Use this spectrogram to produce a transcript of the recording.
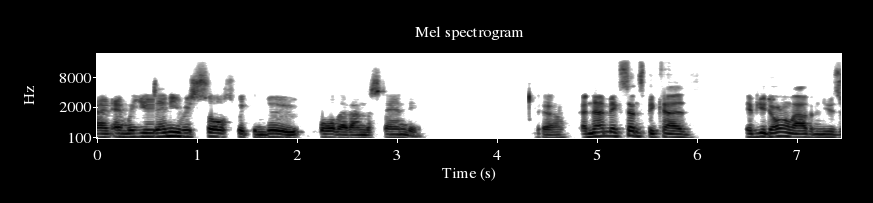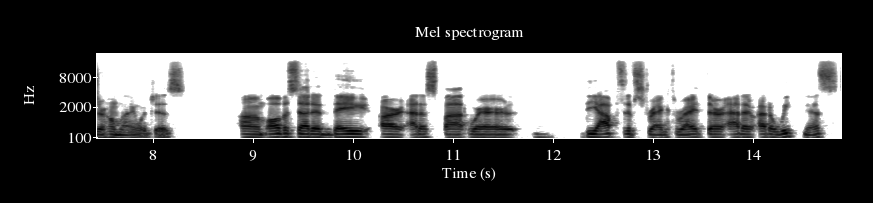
and and we use any resource we can do for that understanding. Yeah, and that makes sense because if you don't allow them to use their home languages, um, all of a sudden they are at a spot where the opposite of strength, right? They're at a at a weakness,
